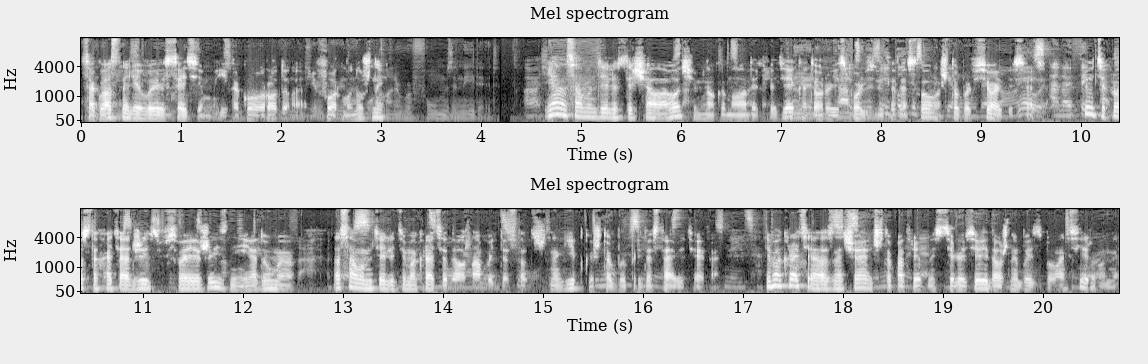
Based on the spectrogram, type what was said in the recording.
Согласны ли вы с этим и какого рода реформы нужны? Я на самом деле встречала очень много молодых людей, которые используют это слово, чтобы все описать. Люди просто хотят жить в своей жизни, и я думаю, на самом деле демократия должна быть достаточно гибкой, чтобы предоставить это. Демократия означает, что потребности людей должны быть сбалансированы.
